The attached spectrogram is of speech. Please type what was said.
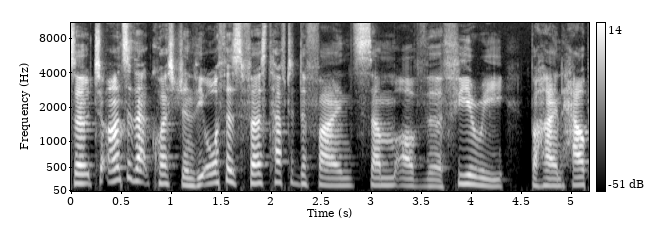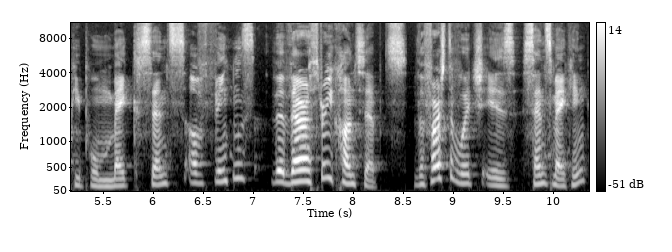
So, to answer that question, the authors first have to define some of the theory behind how people make sense of things. There are three concepts. The first of which is sense making.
